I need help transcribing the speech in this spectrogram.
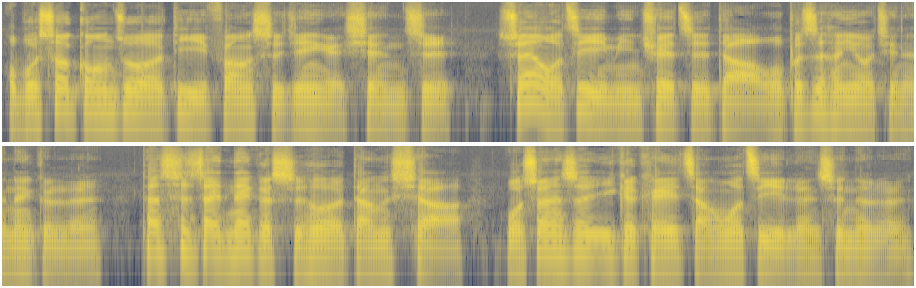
我不受工作的地方时间给限制。虽然我自己明确知道我不是很有钱的那个人，但是在那个时候的当下，我算是一个可以掌握自己人生的人。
